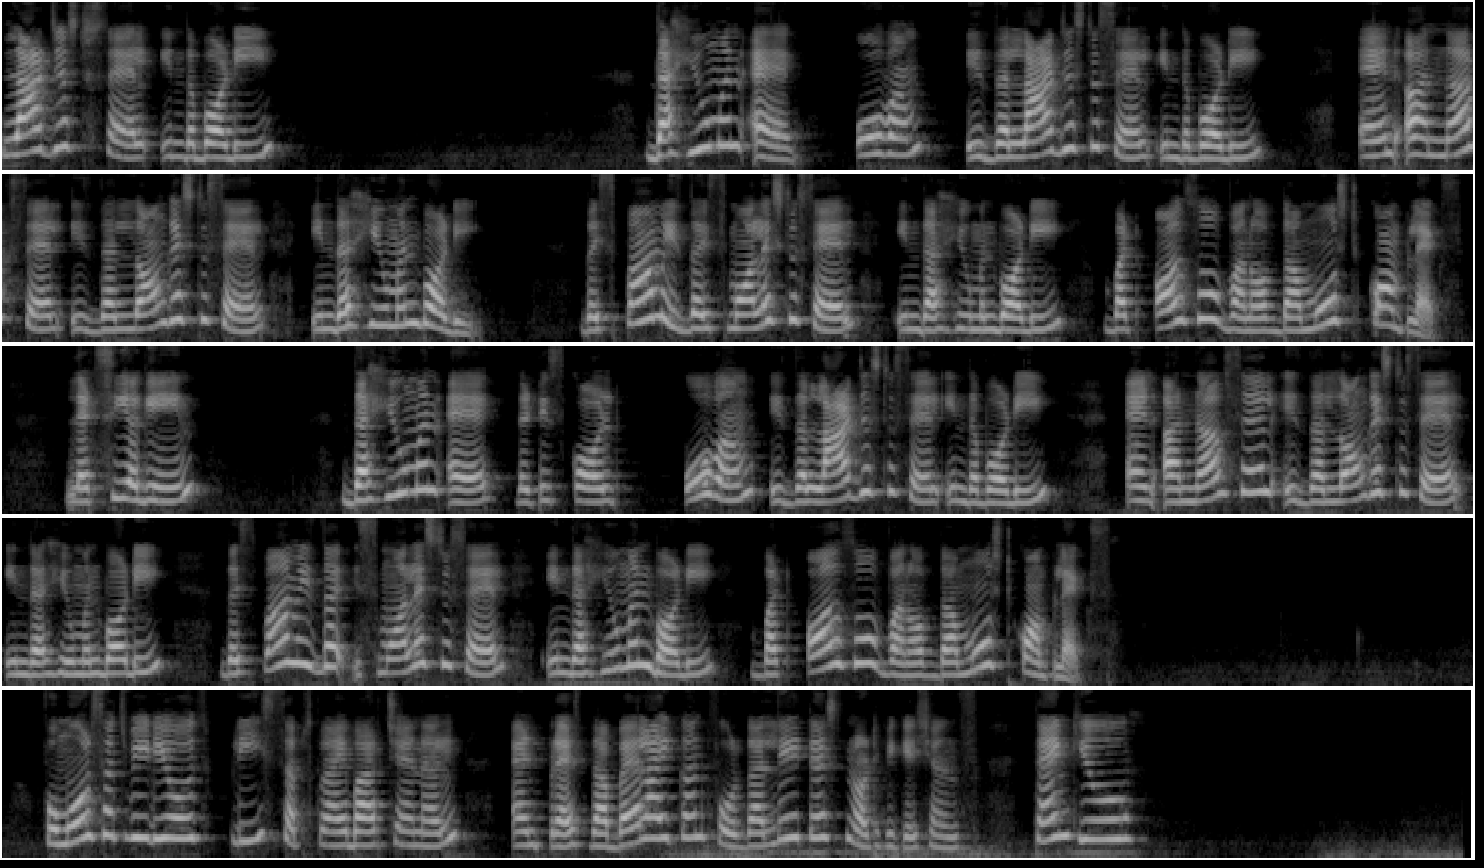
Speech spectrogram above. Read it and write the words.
largest cell in the body? The human egg, ovum, is the largest cell in the body and a nerve cell is the longest cell in the human body. The sperm is the smallest cell in the human body but also one of the most complex. Let's see again. The human egg that is called ovum is the largest cell in the body and a nerve cell is the longest cell in the human body. The sperm is the smallest cell in the human body but also one of the most complex. For more such videos, please subscribe our channel and press the bell icon for the latest notifications. Thank you.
